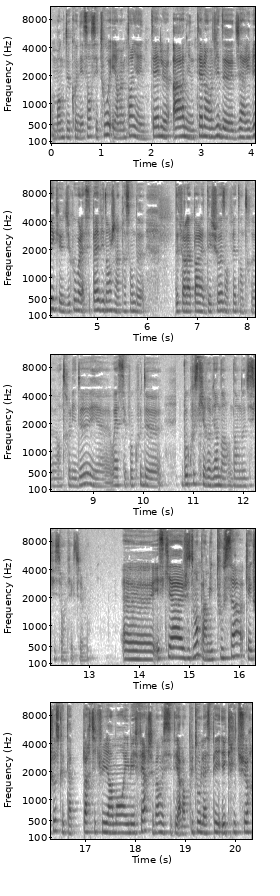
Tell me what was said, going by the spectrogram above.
on manque de connaissances et tout et en même temps il y a une telle hargne une telle envie d'y arriver que du coup voilà c'est pas évident j'ai l'impression de, de faire la part des choses en fait entre entre les deux. Et euh, ouais c'est beaucoup de beaucoup ce qui revient dans, dans nos discussions effectivement. Euh, Est-ce qu'il y a justement parmi tout ça quelque chose que tu as particulièrement aimé faire? Je sais pas, moi c'était alors plutôt l'aspect écriture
